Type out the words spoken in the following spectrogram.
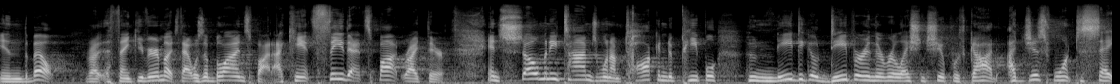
in the belt. Right, thank you very much. That was a blind spot. I can't see that spot right there. And so many times when I'm talking to people who need to go deeper in their relationship with God, I just want to say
